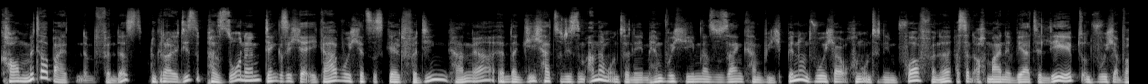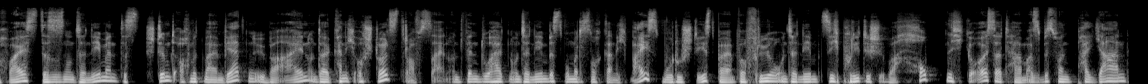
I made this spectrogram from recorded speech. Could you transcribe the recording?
kaum Mitarbeitenden findest und gerade diese Personen denken sich ja, egal wo ich jetzt das Geld verdienen kann, ja, dann gehe ich halt zu diesem anderen Unternehmen hin, wo ich eben dann so sein kann, wie ich bin und wo ich ja auch ein Unternehmen vorfinde, was dann auch meine Werte lebt und wo ich einfach weiß, das ist ein Unternehmen, das stimmt auch mit meinen Werten überein und da kann ich auch stolz drauf sein. Und wenn du halt ein Unternehmen bist, wo man das noch gar nicht weiß, wo du stehst, weil einfach früher Unternehmen sich politisch überhaupt nicht geäußert haben, also bis vor ein paar Jahren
